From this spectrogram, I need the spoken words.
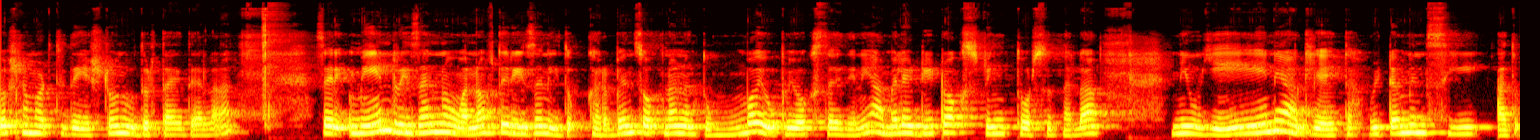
ಯೋಚನೆ ಮಾಡ್ತಿದ್ದೆ, ಎಷ್ಟೊಂದು ಉದುರ್ತಾ ಇದೆ ಅಲ್ಲ. ಸರಿ main reason one of the reason ಇದು. ಕರ್ಬೇವಿನ ಸೊಪ್ಪನ್ನ ನಾನು ತುಂಬ ಉಪಯೋಗಿಸ್ತಾ ಇದ್ದೀನಿ. ಆಮೇಲೆ ಡಿಟಾಕ್ಸ್ ಡ್ರಿಂಕ್ ತೋರಿಸಿದ್ನಲ್ಲ, ನೀವು ಏನೇ ಆಗಲಿ ಆಯಿತಾ ವಿಟಮಿನ್ ಸಿ ಅದು.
